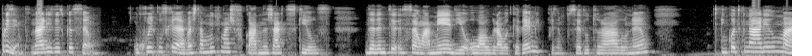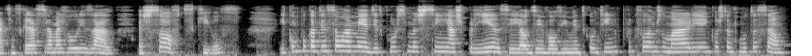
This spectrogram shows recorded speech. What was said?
Por exemplo, na área de educação, o currículo se calhar vai estar muito mais focado nas hard skills, da adaptação à média ou ao grau académico, por exemplo, se é doutorado ou não, enquanto que na área do marketing se calhar será mais valorizado as soft skills e com pouca atenção à média de curso, mas sim à experiência e ao desenvolvimento contínuo, porque falamos de uma área em constante mutação.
